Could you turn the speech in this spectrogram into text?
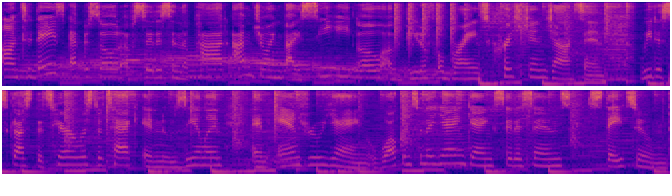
On today's episode of Citizen the Pod, I'm joined by CEO of Beautiful Brains, Christian Johnson. We discuss the terrorist attack in New Zealand and Andrew Yang. Welcome to the Yang Gang, citizens. Stay tuned.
